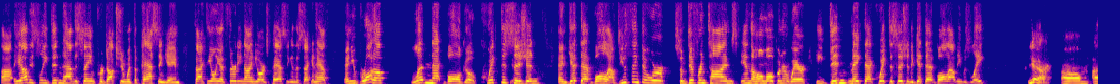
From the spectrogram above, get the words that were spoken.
uh, he obviously didn't have the same production with the passing game. In fact, he only had 39 yards passing in the second half. And you brought up letting that ball go, quick decision, yeah. and get that ball out. Do you think there were some different times in the home opener where he didn't make that quick decision to get that ball out and he was late? Yeah, um, I,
